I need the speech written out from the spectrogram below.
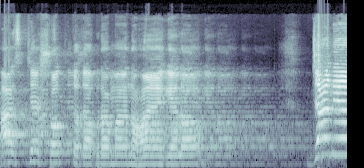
আজকে সত্যটা প্রমাণ হয়ে গেল। জানিয়ে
